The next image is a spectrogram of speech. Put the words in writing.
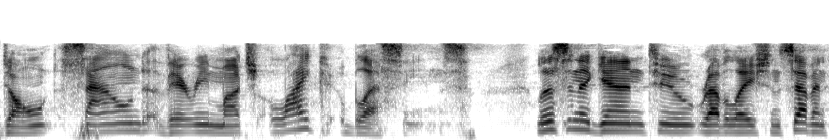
don't sound very much like blessings. Listen again to Revelation 7.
